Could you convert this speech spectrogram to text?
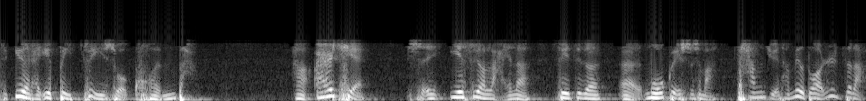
是越来越被罪所捆绑，啊！而且是耶稣要来了，所以这个呃魔鬼是什么猖獗？他没有多少日子了，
